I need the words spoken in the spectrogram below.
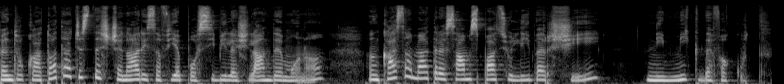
Pentru ca toate aceste scenarii să fie posibile și la îndemână, în casa mea trebuie să am spațiu liber și nimic de făcut.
